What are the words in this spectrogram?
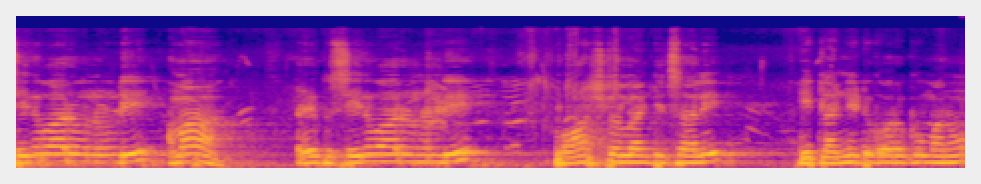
శనివారం నుండి అమ్మా రేపు శనివారం నుండి పోస్టర్లు అంటించాలి. ఇట్లన్నిటి కొరకు మనం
